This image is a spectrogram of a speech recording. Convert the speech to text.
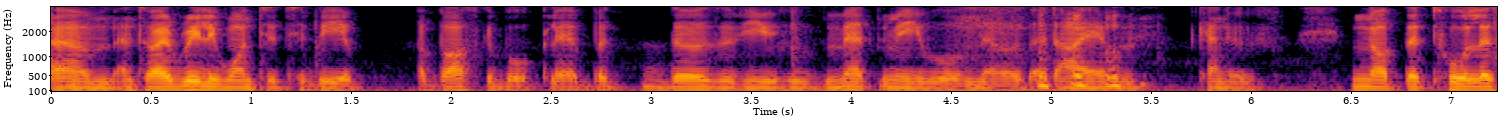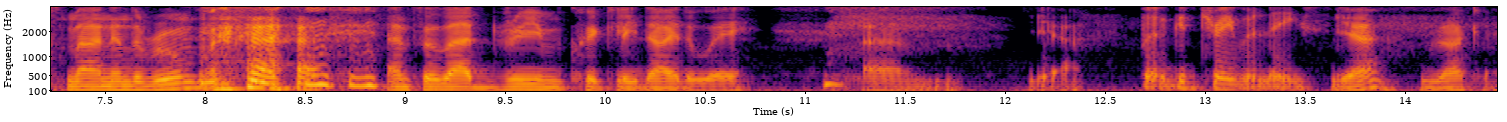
um, and so I really wanted to be a, a basketball player. But those of you who've met me will know that I am kind of not the tallest man in the room, and so that dream quickly died away. Um, yeah, But a good dream at least. yeah, exactly.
